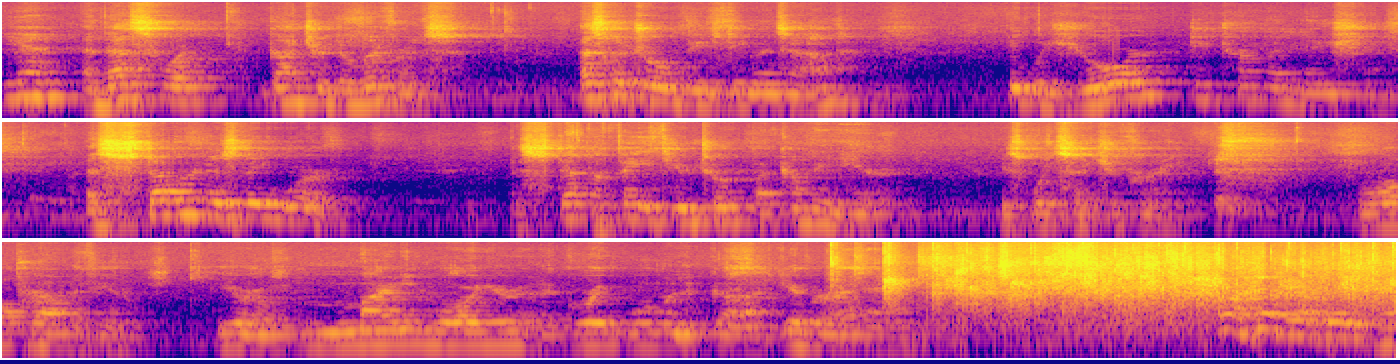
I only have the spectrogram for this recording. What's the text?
Yeah. And that's what got your deliverance. That's what drove these demons out. It was your determination as stubborn as they were, the step of faith you took by coming here is what set you free. We're all proud of you. You're a mighty warrior and a great woman of God. Give her a hand. Oh, give her a big hand.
